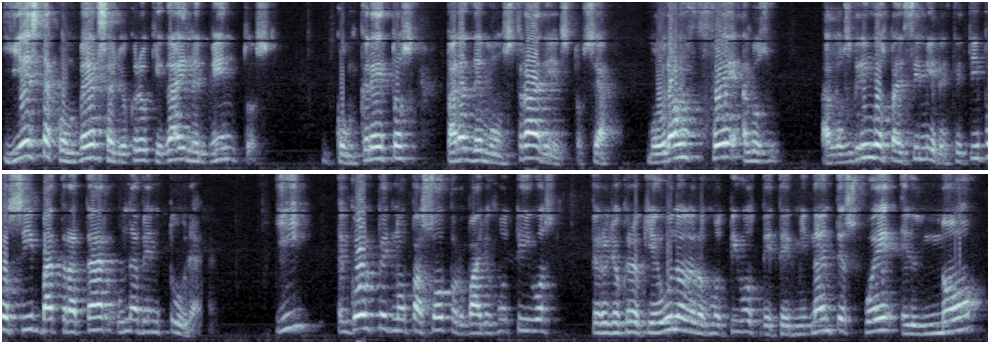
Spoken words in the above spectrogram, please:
Y esta conversa yo creo que da elementos concretos para demostrar esto. O sea, Mourão fue a los, a los gringos para decir, mire, este tipo sí va a tratar una aventura. Y el golpe no pasó por varios motivos, pero yo creo que uno de los motivos determinantes fue el no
